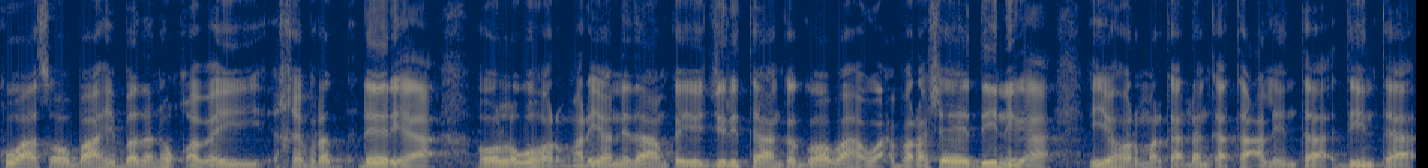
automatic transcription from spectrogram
kuwaas oo baahi badan u qabay khibrad dheeri ah oo lagu horumariyo nidaamka iyo jiritaanka goobaha waxbarasho ee diiniga iyo horumarka dhanka tacliinta diinta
